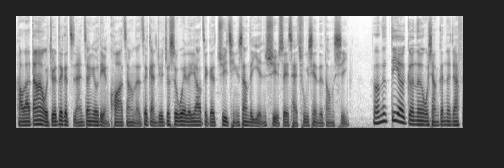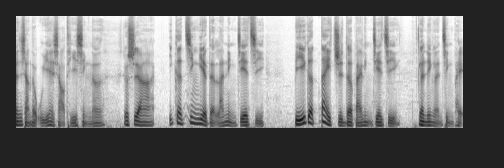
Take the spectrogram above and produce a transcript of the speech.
好了，当然我觉得这个指南针有点夸张了，这感觉就是为了要这个剧情上的延续，所以才出现的东西。好，那第二个呢，我想跟大家分享的午夜小提醒呢，就是啊，一个敬业的蓝领阶级，比一个带职的白领阶级更令人敬佩。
